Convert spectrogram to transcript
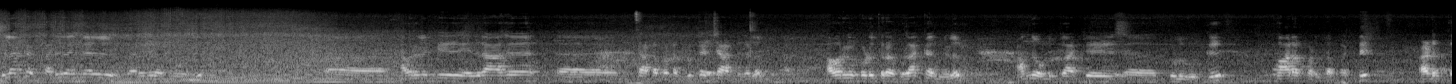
விளக்க கடிதங்கள் வருகிற போது அவர்களுக்கு எதிராக சாட்டப்பட்ட குற்றச்சாட்டுகளும் அவர்கள் கொடுக்கிற விளக்கங்களும் அந்த ஒழுக்காட்டு குழுவுக்கு பாரப்படுத்தப்பட்டு அடுத்த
